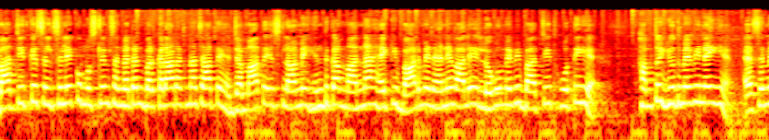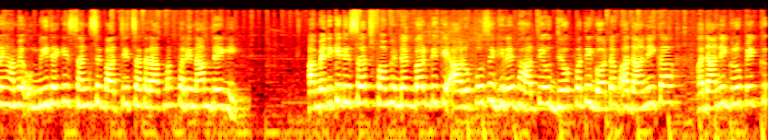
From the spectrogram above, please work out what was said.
बातचीत के सिलसिले को मुस्लिम संगठन बरकरार रखना चाहते हैं। जमात इस्लामी हिंद का मानना है कि बाढ़ में रहने वाले लोगों में भी बातचीत होती है। हम तो युद्ध में भी नहीं है। ऐसे में हमें उम्मीद है कि संघ से बातचीत सकारात्मक परिणाम देगी। अमेरिकी रिसर्च फर्म हिंडनबर्ग के आरोपों से घिरे भारतीय उद्योगपति गौतम अदानी का, अदानी ग्रुप एक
